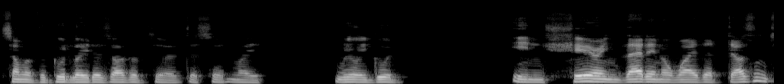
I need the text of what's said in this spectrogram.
some of the good leaders I've observed are certainly really good in sharing that in a way that doesn't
